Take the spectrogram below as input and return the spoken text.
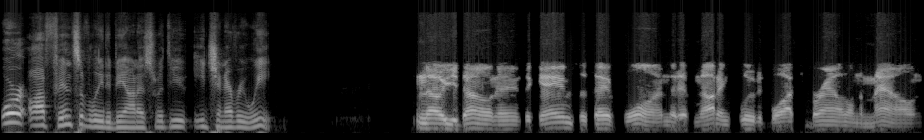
or offensively, to be honest with you, each and every week. No, you don't. And the games that they've won that have not included Watts Brown on the mound,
